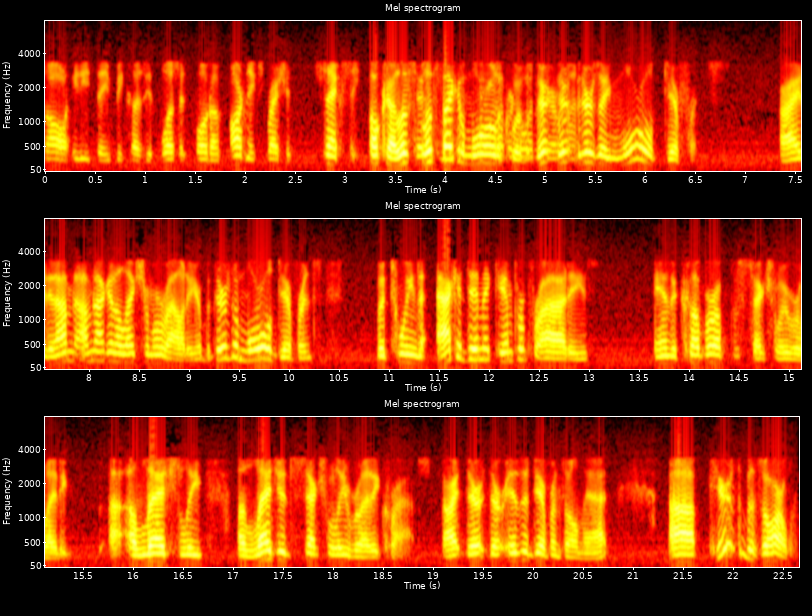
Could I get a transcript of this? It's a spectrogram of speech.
saw anything because it wasn't quote unquote, pardon the expression, sexy. Okay, let's let's make a moral equivalent. There, there, there's a moral difference, all right? And I'm I'm not going to lecture morality here, but there's a moral difference between the academic improprieties and the cover up of sexually related, uh, allegedly alleged sexually related crimes. All right, there there is a difference on that. Uh, here's the bizarre one,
